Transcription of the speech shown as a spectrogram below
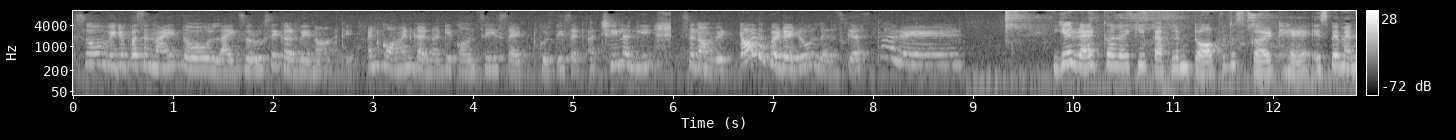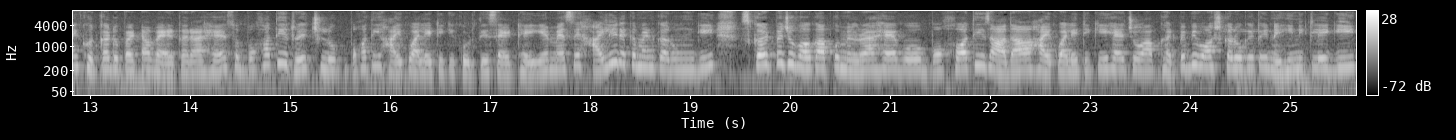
सो so, वीडियो पसंद आई तो लाइक ज़रूर से कर देना एंड कमेंट करना कि कौन सी सेट कुर्ती सेट अच्छी लगी। So now with that but do let's get started ये रेड कलर की पेपलम टॉप विद स्कर्ट है, इस पर मैंने खुद का दुपट्टा वेयर करा है। सो बहुत ही रिच लुक बहुत ही हाई क्वालिटी की कुर्ती सेट है ये। मैं इसे हाईली रिकमेंड करूँगी। स्कर्ट पे जो वर्क आपको मिल रहा है, वो बहुत ही ज़्यादा हाई क्वालिटी की है, जो आप घर पे भी वॉश करोगे तो ये नहीं निकलेगी।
